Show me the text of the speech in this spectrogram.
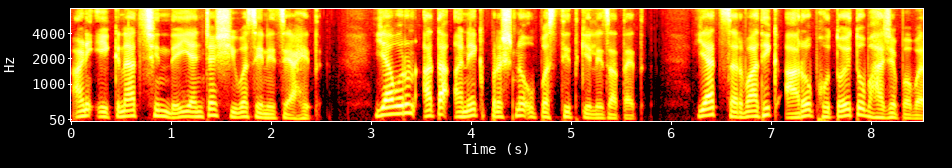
आणि एकनाथ शिंदे यांच्या शिवसेनेचे आहेत. यावरून आता अनेक प्रश्न उपस्थित केले जात आहेत. यात सर्वाधिक आरोप होतोय तो भाजपवर.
